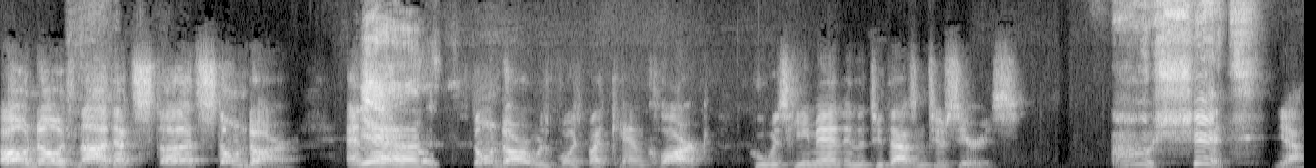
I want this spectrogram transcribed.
Oh no, it's not. That's uh, that's Stone Dar. And Yeah. Stonedar was voiced by Cam Clarke, who was He-Man in the 2002 series. Oh shit! Yeah.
